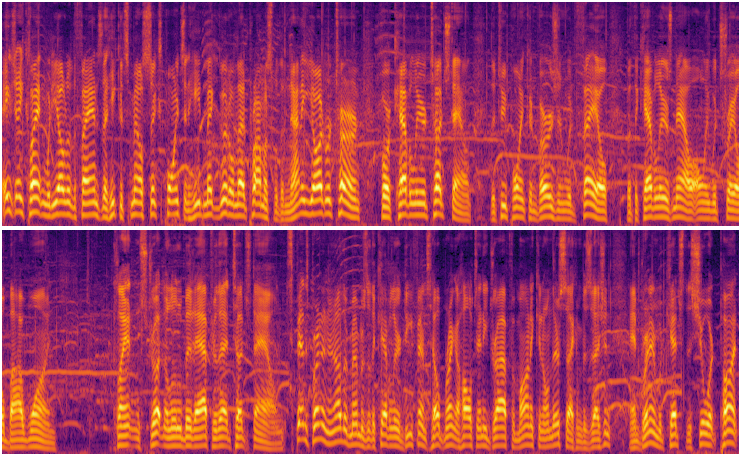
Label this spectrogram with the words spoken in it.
A.J. Clanton would yell to the fans that he could smell six points and he'd make good on that promise with a 90 yard return for a Cavalier touchdown. The two point conversion would fail, but the Cavaliers now only would trail by one. Clanton strutting a little bit after that touchdown. Spence Brennan and other members of the Cavalier defense helped bring a halt to any drive for Monacan on their second possession, and Brennan would catch the short punt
